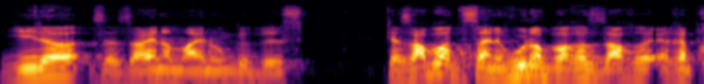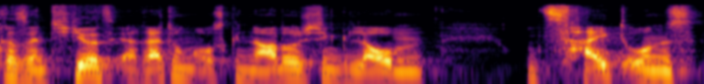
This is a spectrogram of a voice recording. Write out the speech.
Jeder sei seiner Meinung gewiss. Der Sabbat ist eine wunderbare Sache. Er repräsentiert Errettung aus Gnade durch den Glauben und zeigt uns,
